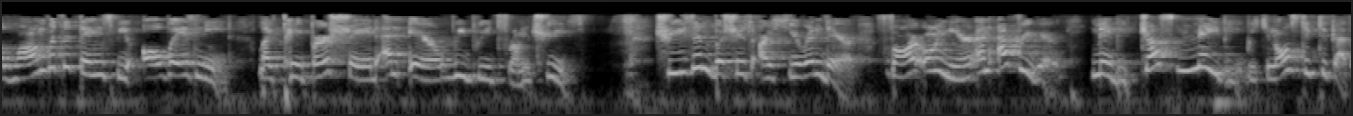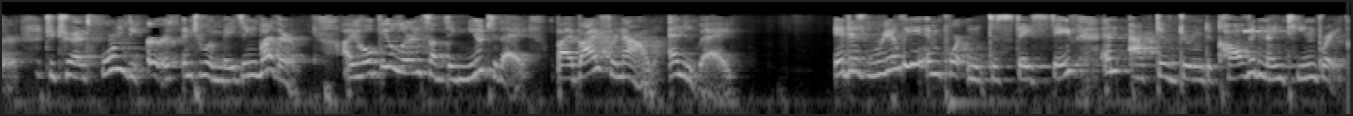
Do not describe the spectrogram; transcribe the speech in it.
along with the things we always need, like paper, shade, and air we breathe from trees. Trees and bushes are here and there, far or near and everywhere. Maybe, just maybe, we can all stick together to transform the earth into amazing weather. I hope you learned something new today. Bye bye for now, anyway. It is really important to stay safe and active during the COVID-19 break.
